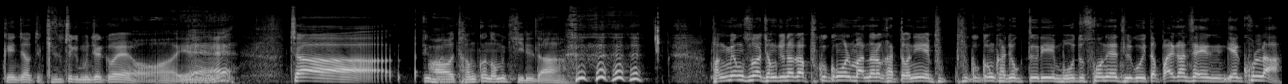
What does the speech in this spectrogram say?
그게 이제 어떤 기술적인 문제일 거예요. 예. 네. 자, 아, 다음 건 너무 길다. 박명수와 정준하가 북극공을 만나러 갔더니 북, 북극공 가족들이 모두 손에 들고 있다 빨간색의 콜라.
